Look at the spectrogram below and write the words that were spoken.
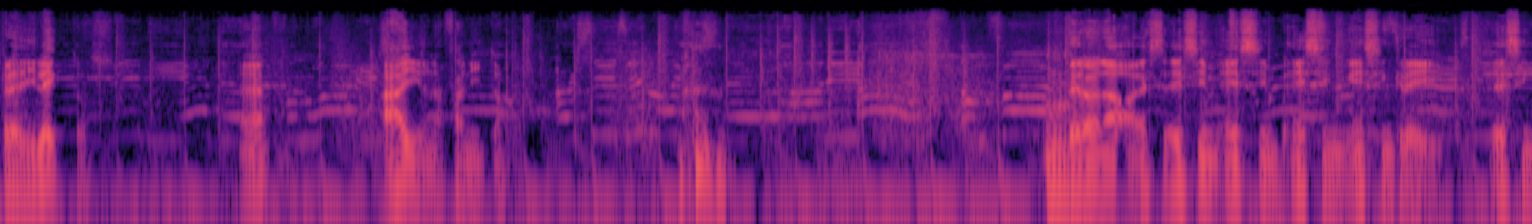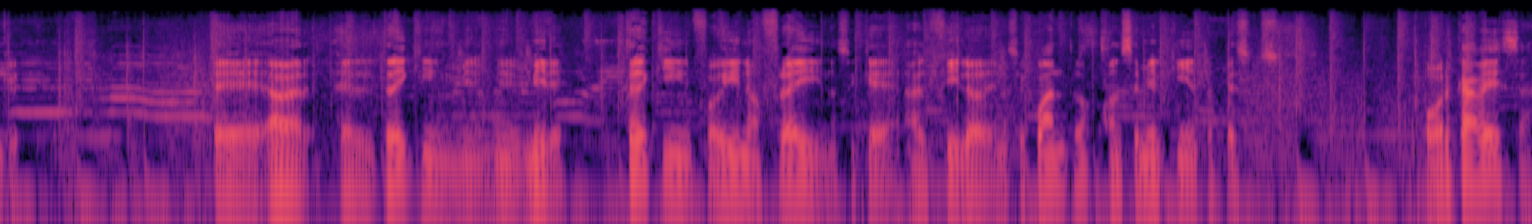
predilectos. ¿Eh? Hay un afanito. mm. Pero no, es, es, es, es, in- es increíble. Es increíble. Eh, a ver, el trekking, mi- mi- mire, trekking, foguino, frey, no sé qué, al filo de no sé cuánto, 11.500 pesos. Por cabeza.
